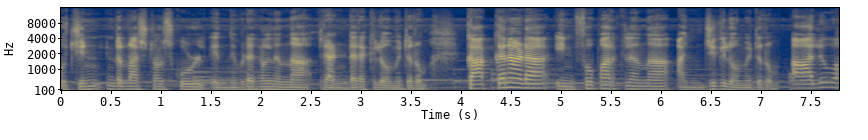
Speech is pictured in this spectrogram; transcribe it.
Cochin international school എന്നിവിടങ്ങളിൽ നിന്ന് രണ്ടര കിലോമീറ്ററും കാക്കനാട ഇൻഫോ പാർക്കിൽ നിന്ന് അഞ്ച് കിലോമീറ്ററും ആലുവ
